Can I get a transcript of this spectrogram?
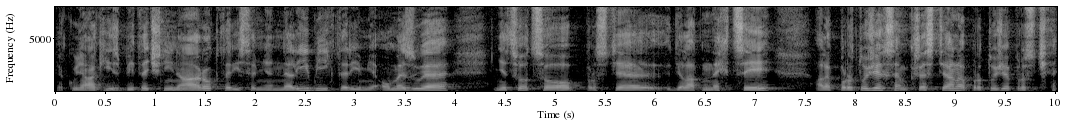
jako nějaký zbytečný nárok, který se mně nelíbí, který mě omezuje, něco, co prostě dělat nechci, ale protože jsem křesťan a protože prostě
